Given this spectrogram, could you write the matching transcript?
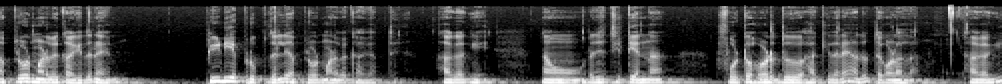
ಅಪ್ಲೋಡ್ ಮಾಡಬೇಕಾಗಿದ್ದರೆ ಪಿ ಡಿ ಎಫ್ ರೂಪದಲ್ಲಿ ಅಪ್ಲೋಡ್ ಮಾಡಬೇಕಾಗತ್ತೆ. ಹಾಗಾಗಿ ನಾವು ರಜೆ ಚೀಟಿಯನ್ನು ಫೋಟೋ ಹೊಡೆದು ಹಾಕಿದರೆ ಅದು ತಗೊಳ್ಳಲ್ಲ. ಹಾಗಾಗಿ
